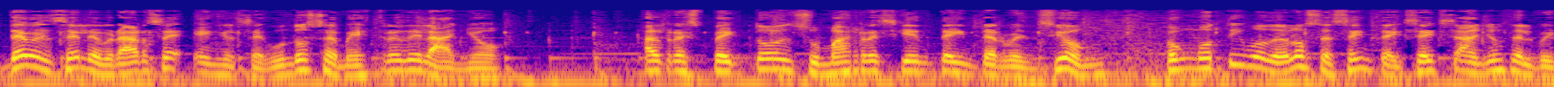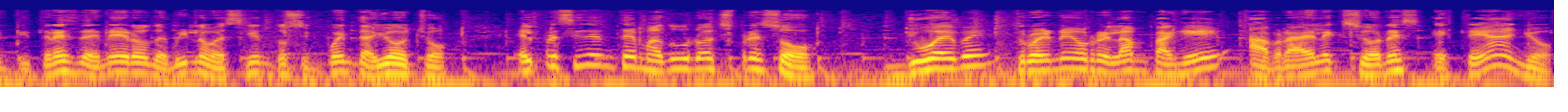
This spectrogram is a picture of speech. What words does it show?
deben celebrarse en el segundo semestre del año. Al respecto, en su más reciente intervención, con motivo de los 66 años del 23 de enero de 1958, el presidente Maduro expresó, llueve, truene o relampaguee, habrá elecciones este año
